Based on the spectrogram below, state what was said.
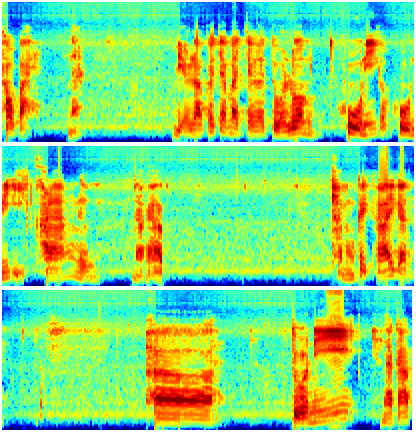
เข้าไปนะเดี๋ยวเราก็จะมาเจอตัวร่วมคู่นี้กับคู่นี้อีกครั้งหนึ่งนะครับทำคล้ายๆกันตัวนี้นะครับ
